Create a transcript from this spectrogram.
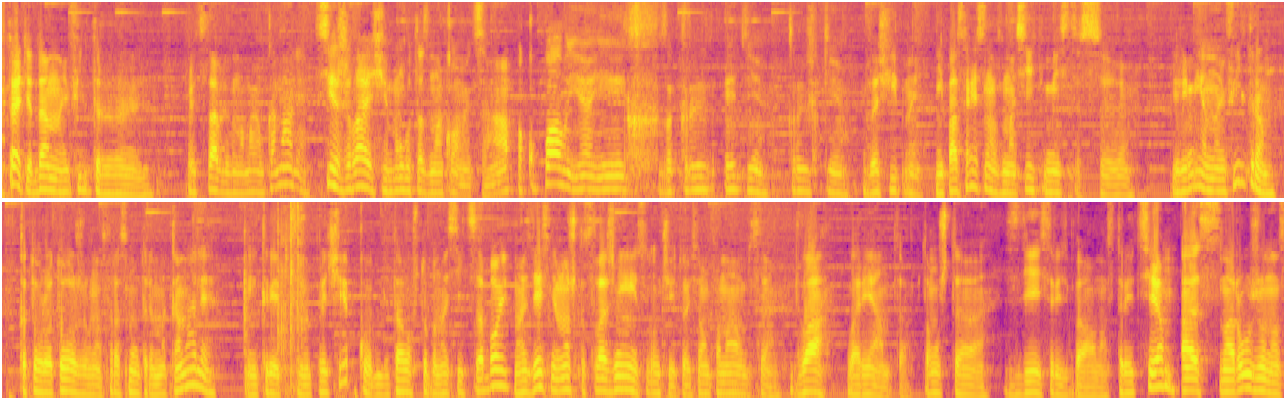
Кстати, данные фильтры представлены на моем канале. Все желающие могут ознакомиться. А покупал я их, закрыл эти крышки защитные, непосредственно вносить вместе с переменным фильтром, который тоже у нас рассмотрен на канале и крепится на причепку для того, чтобы носить с собой. Но здесь немножко сложнее случай, то есть вам понадобится два варианта, потому что здесь резьба у нас 37, а снаружи у нас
